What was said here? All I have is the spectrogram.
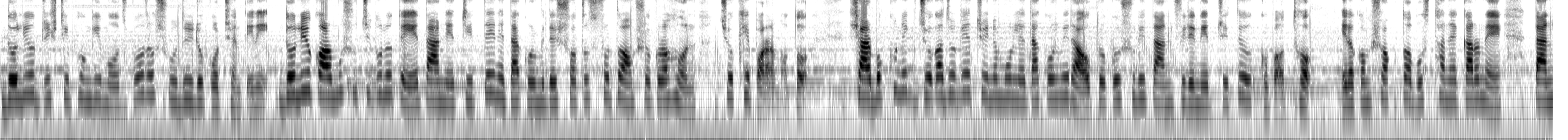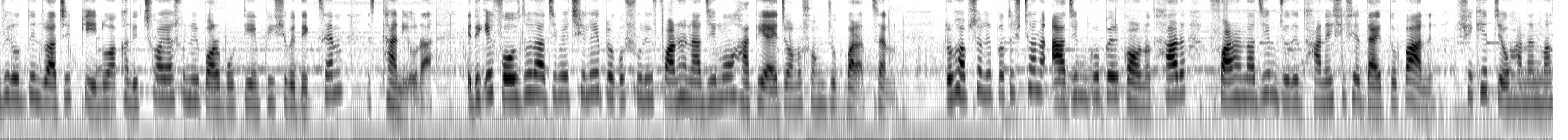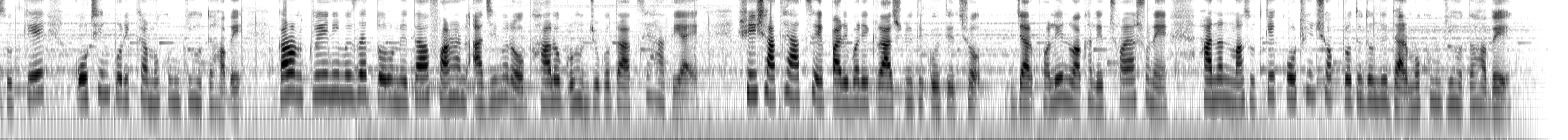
দলীয় দৃষ্টিভঙ্গি মজবুত ও সুদৃঢ় করছেন তিনি। দলীয় কর্মসূচিগুলোতে তার নেতৃত্বে নেতাকর্মীদের স্বতঃস্ফূর্ত অংশগ্রহণ চোখে পড়ার মতো। সার্বক্ষণিক যোগাযোগে তৃণমূল নেতাকর্মীরাও প্রকৌশলী তানভীরের নেতৃত্বে ঐক্যবদ্ধ। এরকম শক্ত অবস্থানের কারণে তানভীর উদ্দিন রাজীবকে নোয়াখালীর ছয় আসনের পরবর্তী এমপি হিসেবে দেখছেন স্থানীয়রা। এদিকে ফজলুল আজিমের ছেলে প্রকৌশলী ফারহান আজিমও হাতিয়ায় জনসংযোগ বাড়াচ্ছেন। প্রভাবশালী প্রতিষ্ঠান আজিম গ্রুপের কর্ণধার ফারহান আজিম যদি ধানের শীষের দায়িত্ব পান, সেক্ষেত্রেও হানান মাসুদকে কঠিন পরীক্ষার মুখোমুখি হতে হবে। কারণ ক্লিন ইমেজের তরুণ নেতা ফারহান আজিমেরও ভালো গ্রহণযোগ্যতা আছে হাতিয়ায়। সেই সাথে আছে পারিবারিক রাজনৈতিক ঐতিহ্য, যার ফলে নোয়াখালীর ছয় আসনে হানান মাসুদকে কঠিন সব প্রতিদ্বন্দ্বিতার মুখোমুখি হতে হবে।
